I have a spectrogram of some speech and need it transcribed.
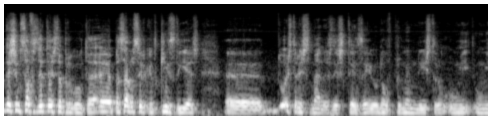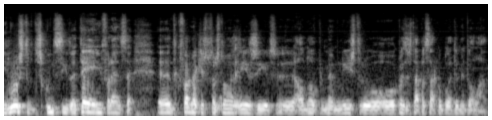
deixa-me só fazer-te esta pergunta. Uh, passaram cerca de 15 dias, duas, três semanas, desde que tens aí o novo Primeiro-Ministro, um, um, ilustre desconhecido até em França. de que forma é que as pessoas estão a reagir ao novo Primeiro-Ministro ou, ou, a coisa está a passar completamente ao lado?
